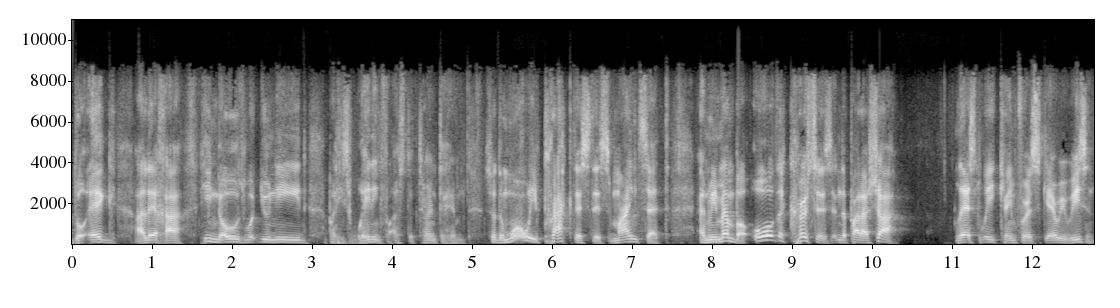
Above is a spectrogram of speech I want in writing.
doeg alecha. He knows what you need, but he's waiting for us to turn to him. So the more we practice this mindset, and remember, all the curses in the parasha last week came for a scary reason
